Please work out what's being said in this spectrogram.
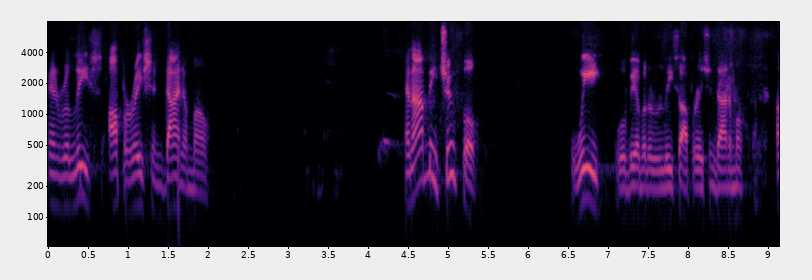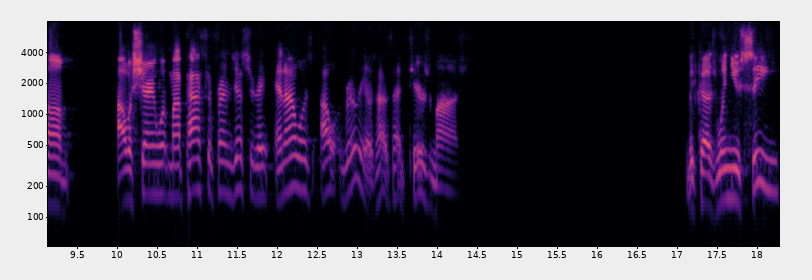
and release Operation Dynamo. And I'll be truthful. We will be able to release Operation Dynamo. Um, I was sharing with my pastor friends yesterday, and I was, I really, I was, I was had tears in my eyes because when you see,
